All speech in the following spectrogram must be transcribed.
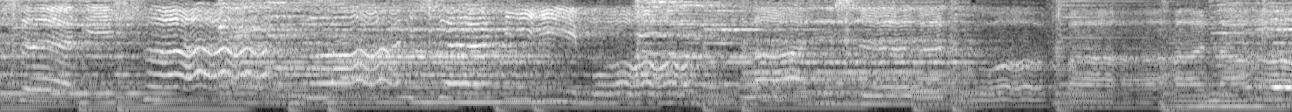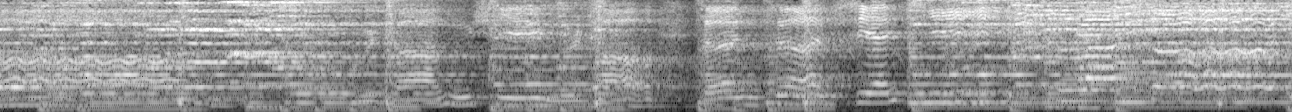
蓝色的山，蓝色的梦，蓝色多烦恼，不长心儿唱，阵阵掀起蓝色的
